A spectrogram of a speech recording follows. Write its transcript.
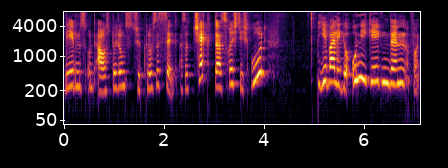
Lebens- und Ausbildungszykluses sind. Also check das richtig gut. Jeweilige Unigegenden von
